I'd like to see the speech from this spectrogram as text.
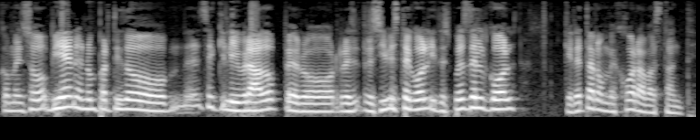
Comenzó bien en un partido desequilibrado, pero re- recibe este gol y después del gol, Querétaro mejora bastante.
